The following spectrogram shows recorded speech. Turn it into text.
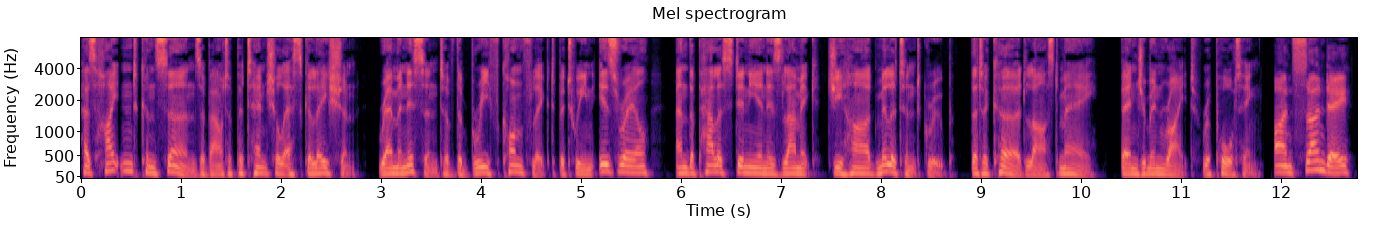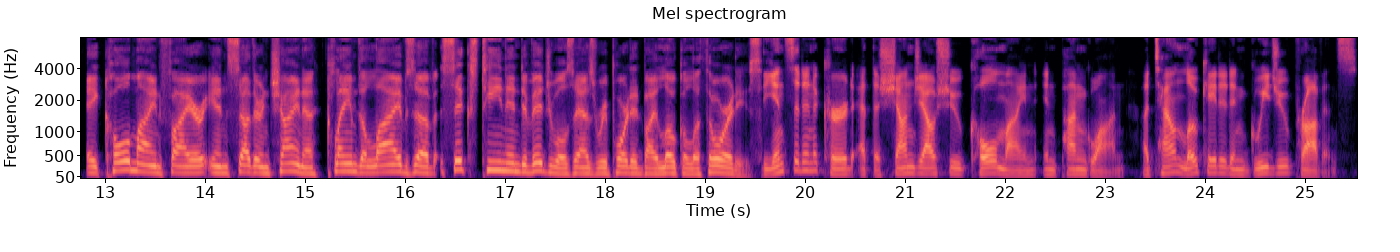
has heightened concerns about a potential escalation, reminiscent of the brief conflict between Israel and the Palestinian Islamic Jihad militant group that occurred last May. Benjamin Wright reporting. On Sunday, a coal mine fire in southern China claimed the lives of 16 individuals as reported by local authorities. The incident occurred at the Shanjiaoshu coal mine in Panguan, a town located in Guizhou province.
